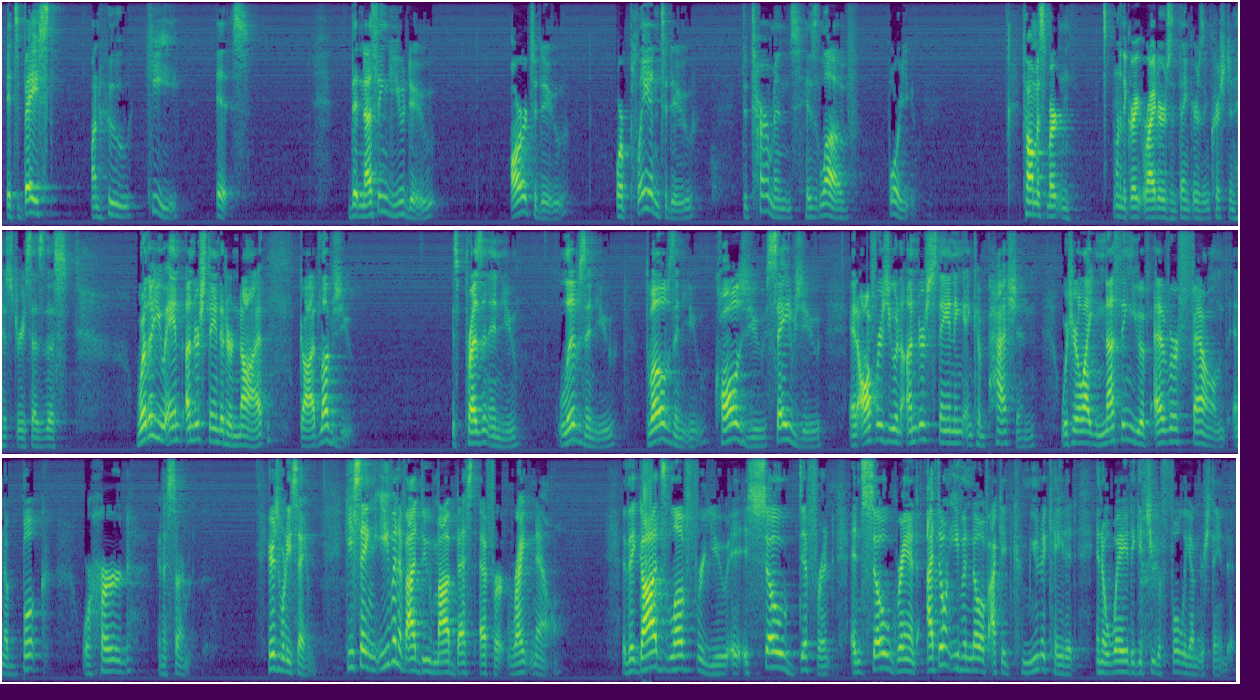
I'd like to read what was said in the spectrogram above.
it's based on who he is. That nothing you do, are to do, or plan to do determines his love for you. Thomas Merton, one of the great writers and thinkers in Christian history, says this Whether you understand it or not, God loves you, is present in you, lives in you, dwells in you, calls you, saves you, and offers you an understanding and compassion which are like nothing you have ever found in a book or heard in a sermon. Here's what he's saying He's saying, even if I do my best effort right now, that God's love for you is so different and so grand, I don't even know if I could communicate it in a way to get you to fully understand it.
